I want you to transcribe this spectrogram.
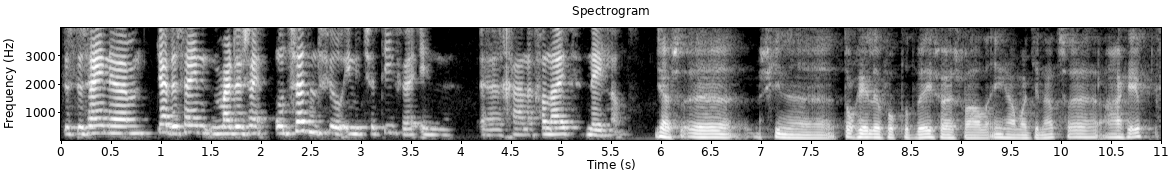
Dus er zijn, uh, ja, er zijn, maar er zijn ontzettend veel initiatieven in uh, Ghana vanuit Nederland. Juist, misschien toch heel even op dat weeshuisverhaal ingaan wat je net aangeeft.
